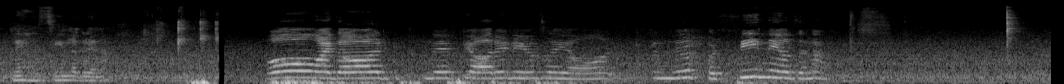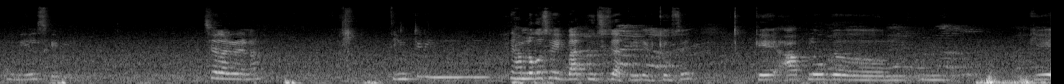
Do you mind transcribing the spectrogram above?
कितने हसीन लग रहे हैं ना। कितने प्यारे नेल्स हैं यार। कितने हसीन नेल्स हैं ना। नेल्स के लिए। अच्छे लग रहे हैं ना। टिंग टिंग हम लोगों से एक बात पूछी जाती है लड़कियों से कि आप लोग ये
